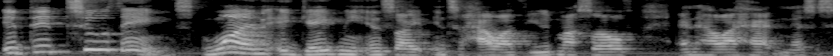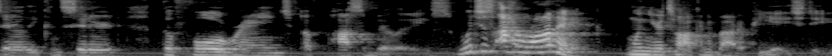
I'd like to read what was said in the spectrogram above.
it did two things. One, it gave me insight into how I viewed myself and how I hadn't necessarily considered the full range of possibilities, which is ironic when you're talking about a PhD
